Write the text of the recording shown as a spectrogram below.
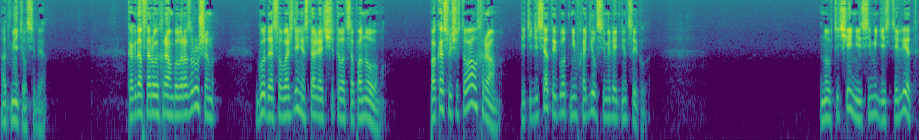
отметил себя. Когда второй храм был разрушен, годы освобождения стали отсчитываться по-новому. Пока существовал храм, 50-й год не входил в семилетний цикл. Но в течение 70 лет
